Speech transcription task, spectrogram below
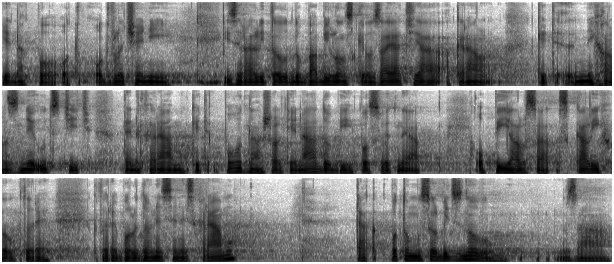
jednak po odvlečení Izraelitov do babylonského zajatia a král, keď nechal zneúctiť ten chrám, keď poodnášal tie nádoby posvetné a opíjal sa z kalichov, ktoré, ktoré boli donesené z chrámu, tak potom musel byť znovu za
